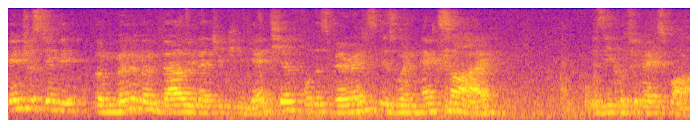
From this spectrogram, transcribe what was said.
Interestingly, the minimum value that you can get here for this variance is when xi is equal to x bar.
